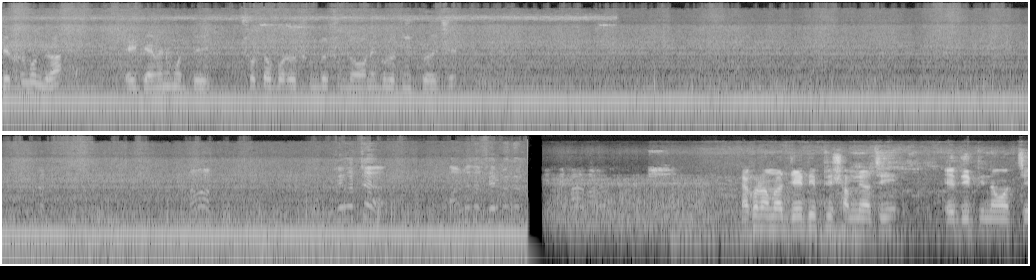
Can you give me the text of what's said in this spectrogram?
দেখুন বন্ধুরা, এই ড্যামের মধ্যে ছোট, বড়, সুন্দর সুন্দর অনেকগুলো দ্বীপ রয়েছে। এখন আমরা যে দ্বীপটির সামনে আছি, এই দ্বীপটির নাম হচ্ছে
